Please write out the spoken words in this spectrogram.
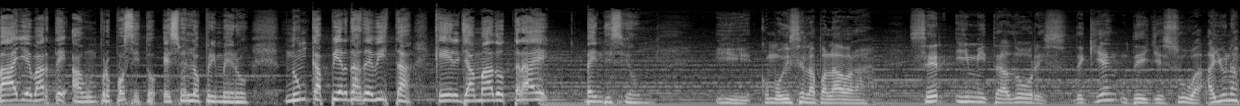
Va a llevarte a un propósito. Eso es lo primero. Nunca pierdas de vista que el llamado trae bendición. Y como dice la palabra, ser imitadores. ¿De quién? De Yeshua. Hay unas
